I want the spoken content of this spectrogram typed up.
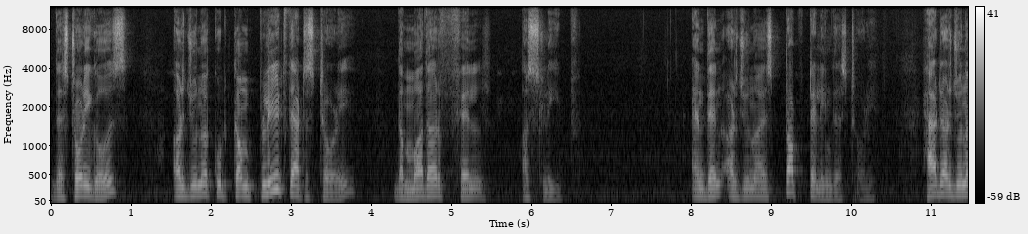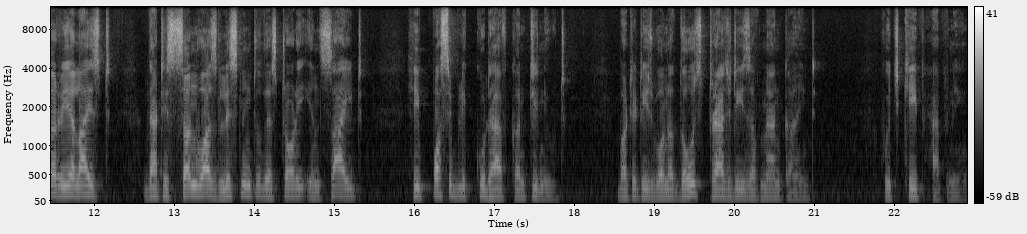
the story goes, Arjuna could complete that story, the mother fell asleep and then Arjuna stopped telling the story. Had Arjuna realized that his son was listening to the story inside, he possibly could have continued, but it is one of those tragedies of mankind which keep happening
